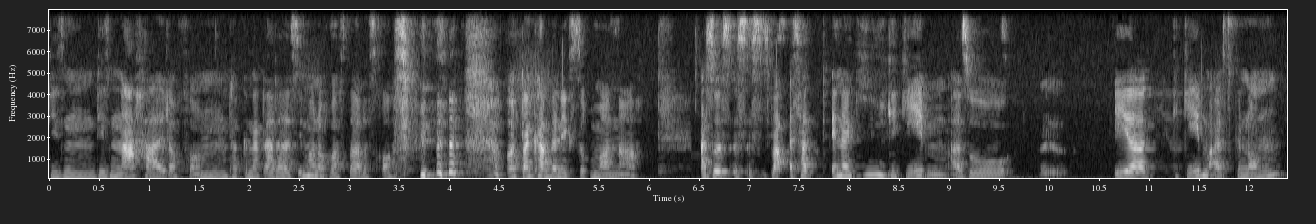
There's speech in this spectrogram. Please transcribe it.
diesen, diesen Nachhall davon und habe gemerkt, ah, da ist immer noch was da, das raus. und dann kam der nächste Roman nach. Also es, es, es, war, es hat Energie gegeben, also äh, eher gegeben als genommen.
